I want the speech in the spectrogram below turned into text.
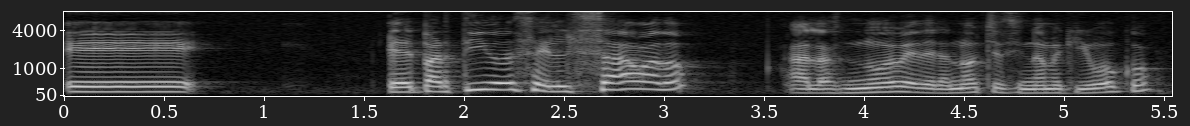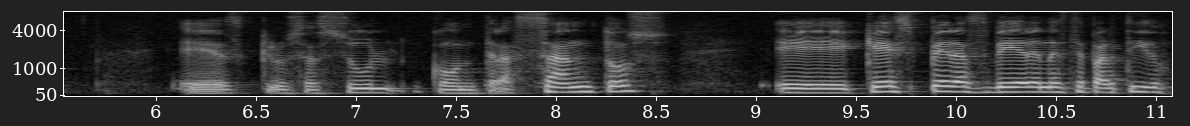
Eh, el partido es el sábado a las 9 de la noche, si no me equivoco. Es Cruz Azul contra Santos. Eh, ¿Qué esperas ver en este partido?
